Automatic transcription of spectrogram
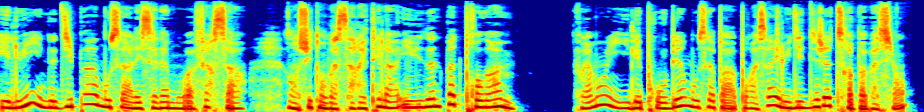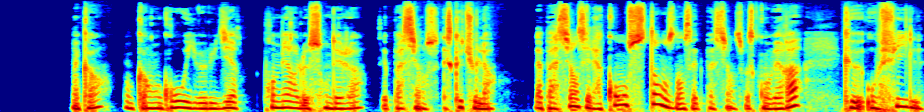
Et lui, il ne dit pas à Moussa salam, on va faire ça. Ensuite, on va s'arrêter là. Il lui donne pas de programme. Vraiment, il éprouve bien Moussa par rapport à ça. Il lui dit déjà, tu seras pas patient. D'accord? Donc, en gros, il veut lui dire, première leçon déjà, c'est patience. Est-ce que tu l'as? La patience et la constance dans cette patience. Parce qu'on verra que au fil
